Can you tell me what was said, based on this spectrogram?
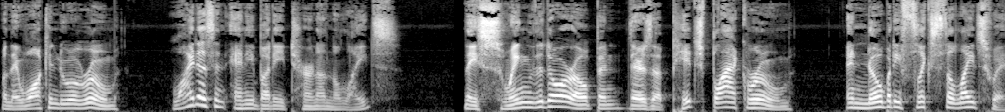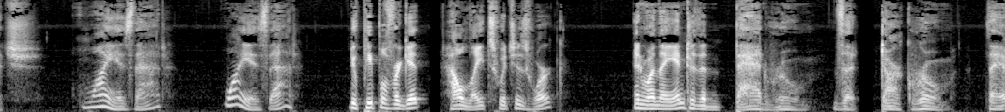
When they walk into a room, why doesn't anybody turn on the lights? They swing the door open, there's a pitch black room, and nobody flicks the light switch. Why is that? Why is that? Do people forget how light switches work? And when they enter the bad room, the dark room, they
